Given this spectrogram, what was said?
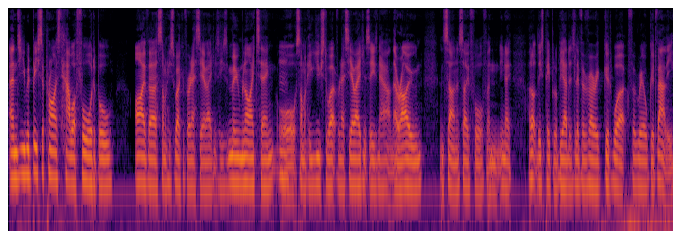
And you would be surprised how affordable either someone who's working for an SEO agency who's moonlighting mm. or someone who used to work for an SEO agency is now on their own and so on and so forth. And, you know, a lot of these people will be able to deliver very good work for real good value.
